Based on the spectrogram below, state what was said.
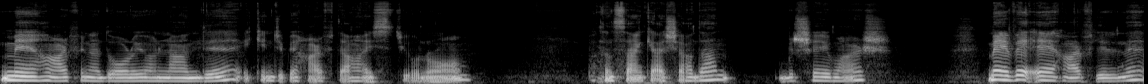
M harfine doğru yönlendi. İkinci bir harf daha istiyorum. Bakın sanki aşağıdan bir şey var. M ve E harflerini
